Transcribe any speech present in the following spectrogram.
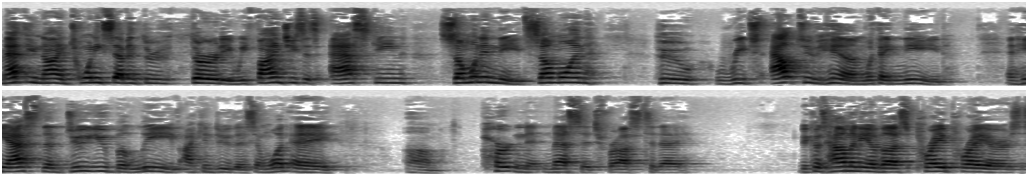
Matthew 9, 27 through 30, we find Jesus asking someone in need, someone who reached out to him with a need, and he asked them, Do you believe I can do this? And what a um, pertinent message for us today. Because how many of us pray prayers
